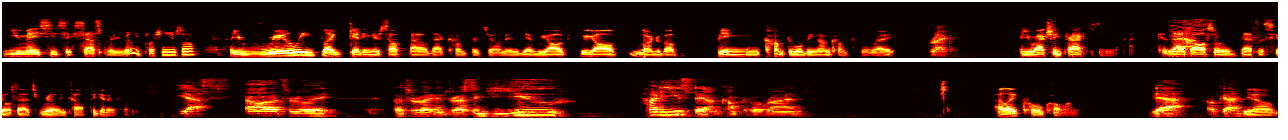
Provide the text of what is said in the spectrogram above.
you may see success, but are you really pushing yourself? Are you really like getting yourself out of that comfort zone? And again, we all, we all learn about being comfortable, being uncomfortable, right? Right. Are you actually practicing that? Because that's also that's a skill set that's really tough to get around. Yes. Oh, that's really, that's really interesting. Do you, how do you stay uncomfortable, Ryan? I like cold calling. Yeah. Okay. You know,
